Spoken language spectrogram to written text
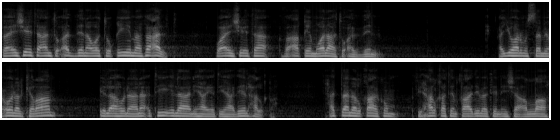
فإن شئت أن تؤذن وتقيم فعلت وإن شئت فأقم ولا تؤذن. أيها المستمعون الكرام إلى هنا نأتي إلى نهاية هذه الحلقة. حتى نلقاكم في حلقة قادمة إن شاء الله.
